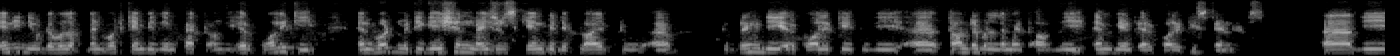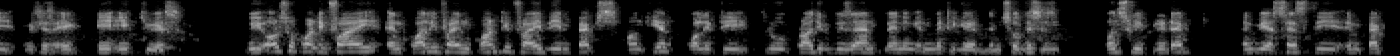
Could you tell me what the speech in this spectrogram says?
any new development, what can be the impact on the air quality and what mitigation measures can be deployed to, uh, to bring the air quality to the uh, tolerable limit of the ambient air quality standards. uh, the which is AAQS. We also quantify and qualify and quantify the impacts on air quality through project design, planning, and mitigate them. So this is once we predict and we assess the impact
